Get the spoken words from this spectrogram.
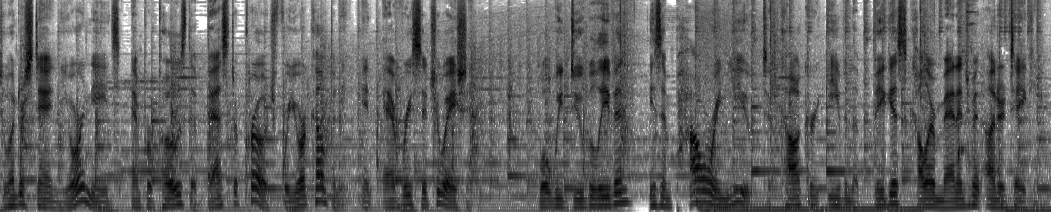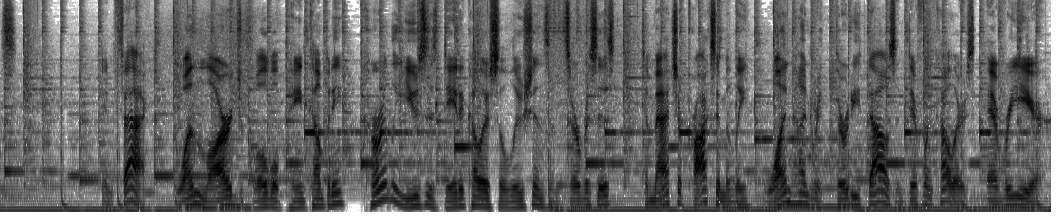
to understand your needs and propose the best approach for your company in every situation. What we do believe in is empowering you to conquer even the biggest color management undertakings. In fact, one large global paint company currently uses Datacolor solutions and services to match approximately 130,000 different colors every year.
